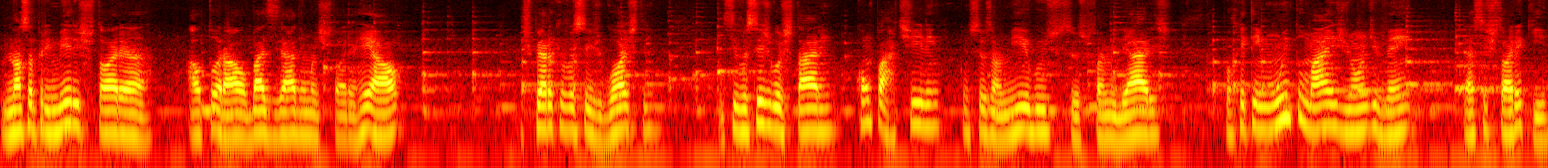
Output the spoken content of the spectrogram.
nossa primeira história autoral baseada em uma história real. Espero que vocês gostem. E se vocês gostarem, compartilhem com seus amigos, seus familiares, porque tem muito mais de onde vem essa história aqui.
